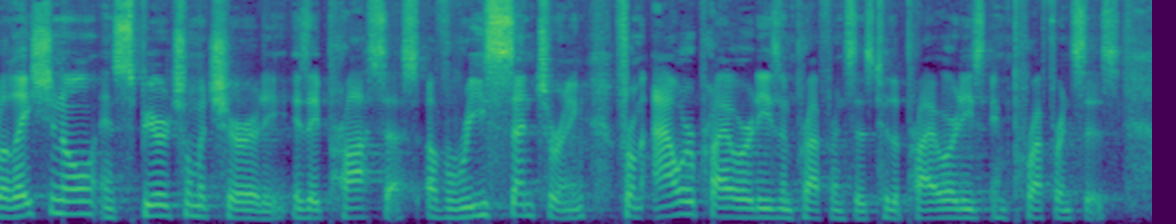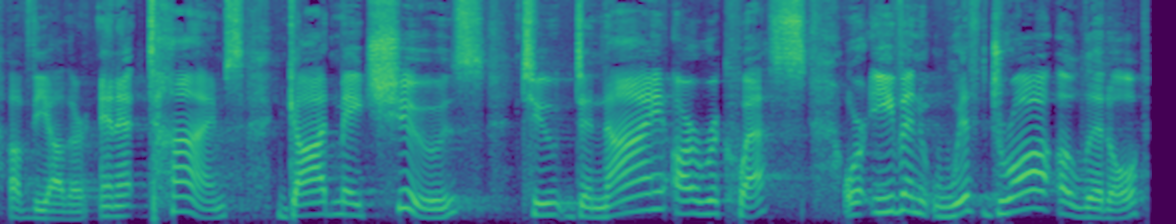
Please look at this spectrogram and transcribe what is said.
Relational and spiritual maturity is a process of recentering from our priorities and preferences to the priorities and preferences of the other. And at times, God may choose to deny our requests or even withdraw a little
